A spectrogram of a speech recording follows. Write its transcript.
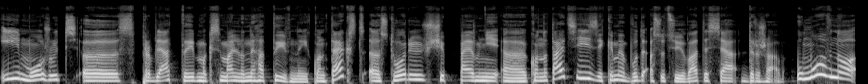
і можуть е, справляти максимально негативний контекст, е, створюючи певні е, конотації, з якими буде асоціюватися держава. Умовно,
